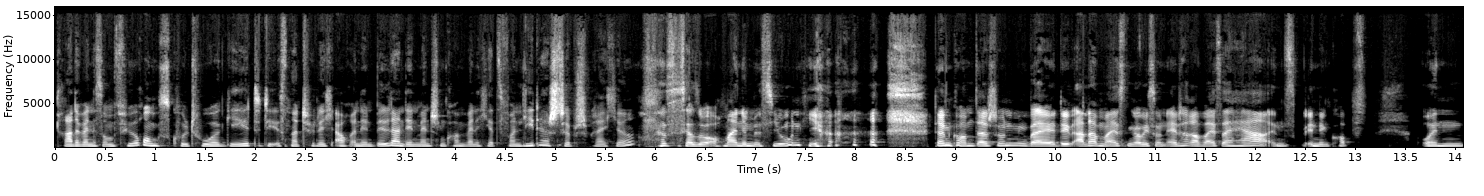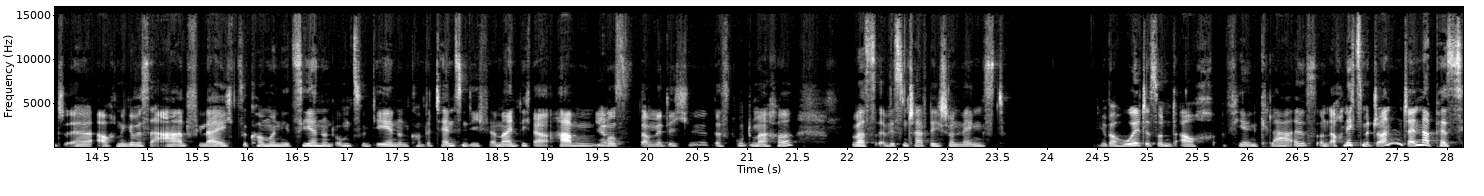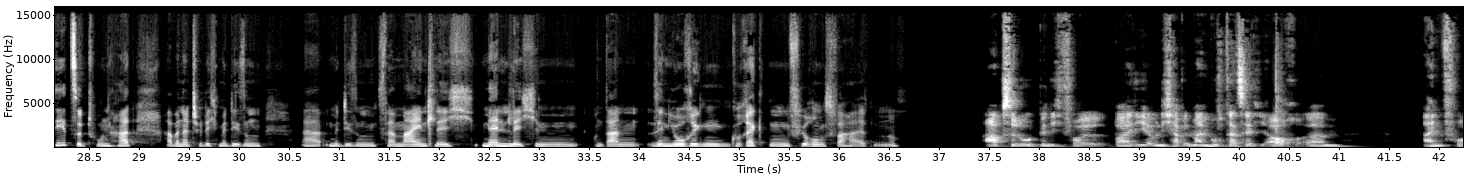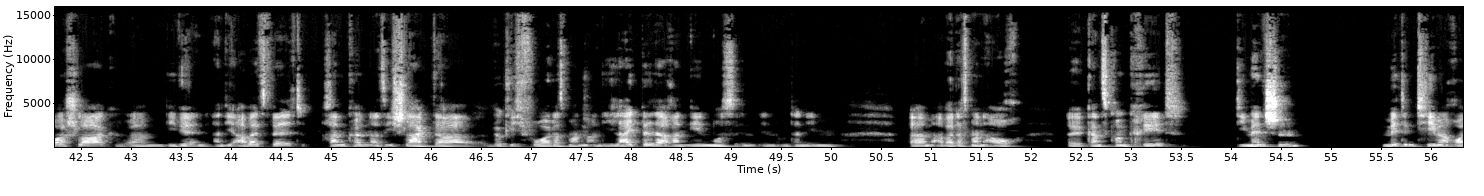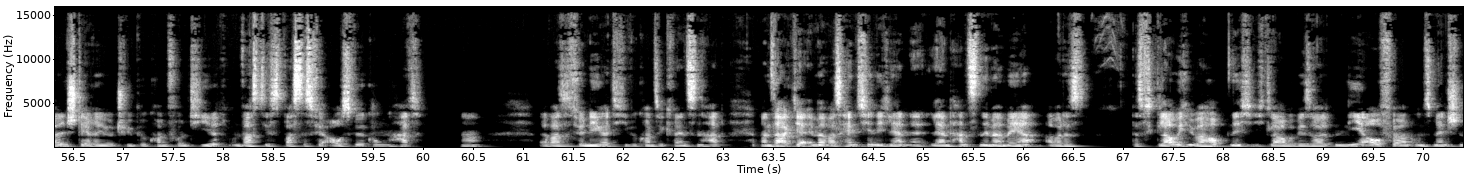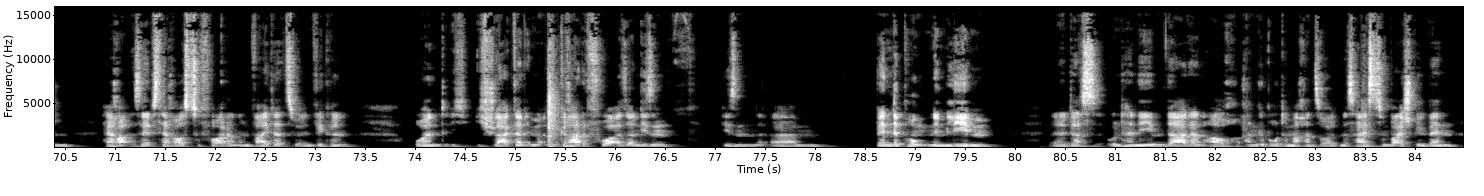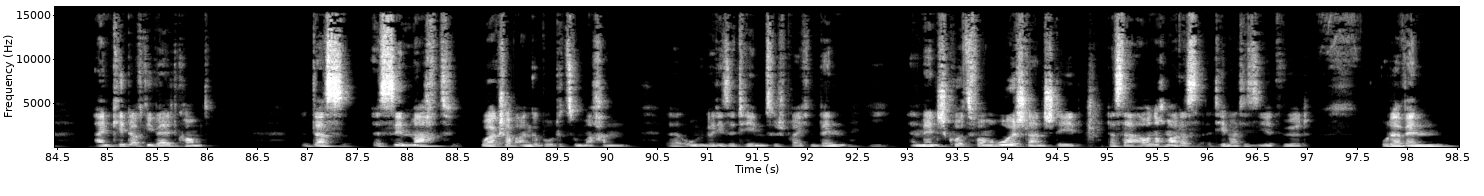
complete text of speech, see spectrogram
gerade wenn es um Führungskultur geht, die ist natürlich auch in den Bildern den Menschen kommen, wenn ich jetzt von Leadership spreche, das ist ja so auch meine Mission hier, dann kommt da schon bei den allermeisten, glaube ich, so ein älterer weißer Herr ins, in den Kopf und äh, auch eine gewisse Art vielleicht zu kommunizieren und umzugehen und Kompetenzen, die ich vermeintlich ja, haben ja. muss, damit ich das gut mache, was wissenschaftlich schon längst überholt ist und auch vielen klar ist und auch nichts mit Gender per se zu tun hat, aber natürlich mit diesem äh, mit diesem vermeintlich männlichen und dann seniorigen korrekten Führungsverhalten. Ne? Absolut bin ich voll bei dir und ich habe in meinem Buch tatsächlich auch ähm, einen Vorschlag, ähm, wie wir in, an die Arbeitswelt ran können. Also ich schlage da wirklich vor, dass man an die Leitbilder rangehen muss in, in Unternehmen, ähm, aber dass man auch äh, ganz konkret die Menschen mit dem Thema Rollenstereotype konfrontiert und was, dies, was das für Auswirkungen hat, ja, äh, was es für negative Konsequenzen hat. Man sagt ja immer, was Hänschen nicht lernt, äh, lernt Hans nimmer mehr, aber das, das glaube ich überhaupt nicht. Ich glaube, wir sollten nie aufhören, uns Menschen hera selbst herauszufordern und weiterzuentwickeln. Und ich, ich schlage dann immer gerade vor, also an diesen, diesen ähm, Wendepunkten im Leben, äh, dass Unternehmen da dann auch Angebote machen sollten. Das heißt zum Beispiel, wenn ein Kind auf die Welt kommt, dass es Sinn macht, Workshop-Angebote zu machen, äh, um über diese Themen zu sprechen. Wenn ein Mensch kurz vorm Ruhestand steht, dass da auch nochmal das thematisiert wird. Oder wenn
